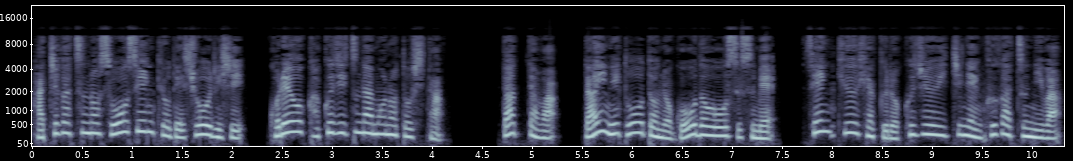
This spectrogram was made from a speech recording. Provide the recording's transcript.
8月の総選挙で勝利し、これを確実なものとした。だったは第二党との合同を進め、1961年9月には、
